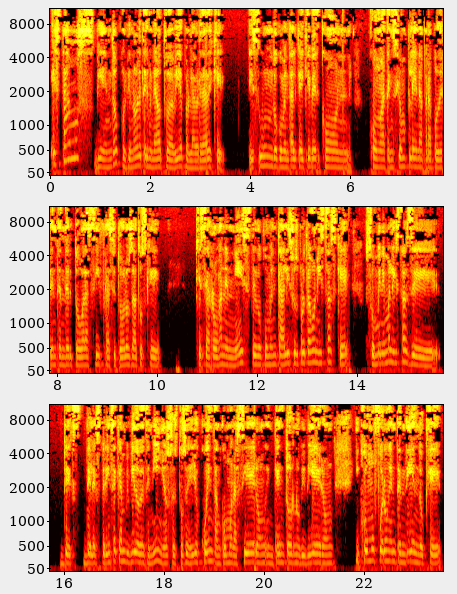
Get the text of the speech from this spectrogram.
Estamos viendo, porque no lo he terminado todavía, pero la verdad es que es un documental que hay que ver con, con atención plena para poder entender todas las cifras y todos los datos que, que se arrojan en este documental y sus protagonistas que son minimalistas de, de, la experiencia que han vivido desde niños. Entonces ellos cuentan cómo nacieron, en qué entorno vivieron y cómo fueron entendiendo que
